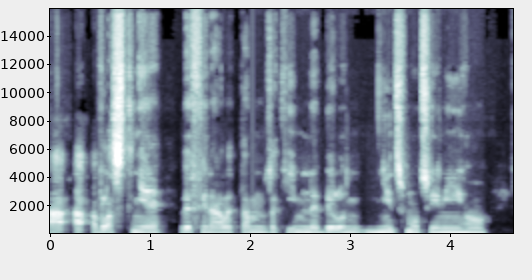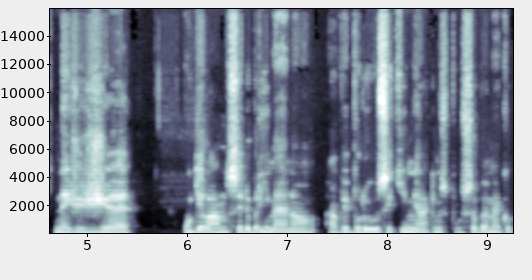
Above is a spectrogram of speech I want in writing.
a, a, a vlastně ve finále tam zatím nebylo nic moc jiného, než že udělám si dobrý jméno a vybuduju si tím nějakým způsobem jako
